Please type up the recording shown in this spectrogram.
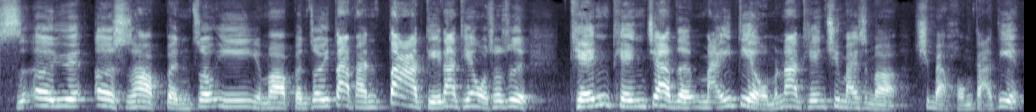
十二月二十号，本周一有没有？本周一大盘大跌那天，我说是甜甜价的买点。我们那天去买什么？去买宏达电，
